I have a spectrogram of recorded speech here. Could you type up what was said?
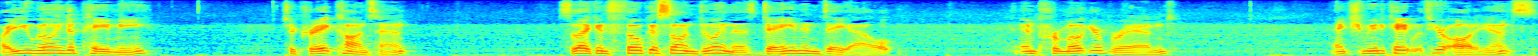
are you willing to pay me to create content so that I can focus on doing this day in and day out and promote your brand and communicate with your audience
